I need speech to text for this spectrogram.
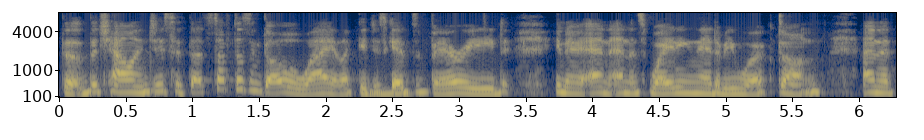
the, the challenge is that that stuff doesn't go away. Like it just gets buried you know and, and it's waiting there to be worked on. And it,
